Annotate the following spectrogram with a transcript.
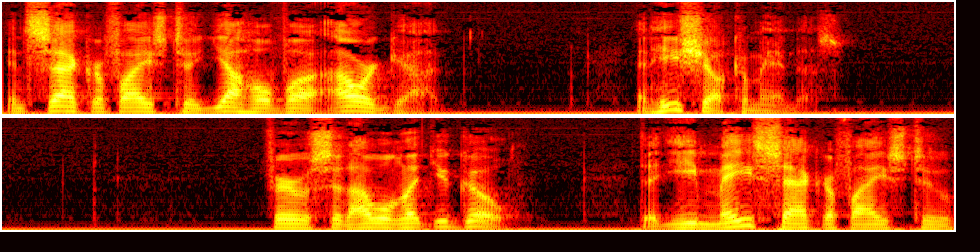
and sacrifice to Jehovah our God, and he shall command us. Pharaoh said, I will let you go, that ye may sacrifice to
